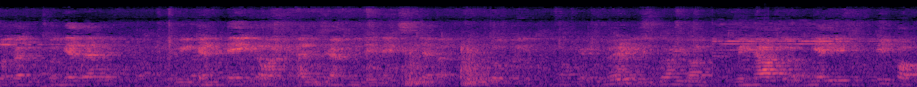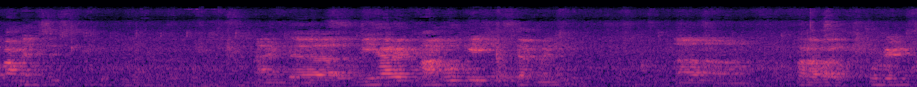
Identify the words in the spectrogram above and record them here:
so that together we can take our culture to the next level globally. Where is going on? We have nearly 50 performances and uh, we have a convocation ceremony uh, for our students.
